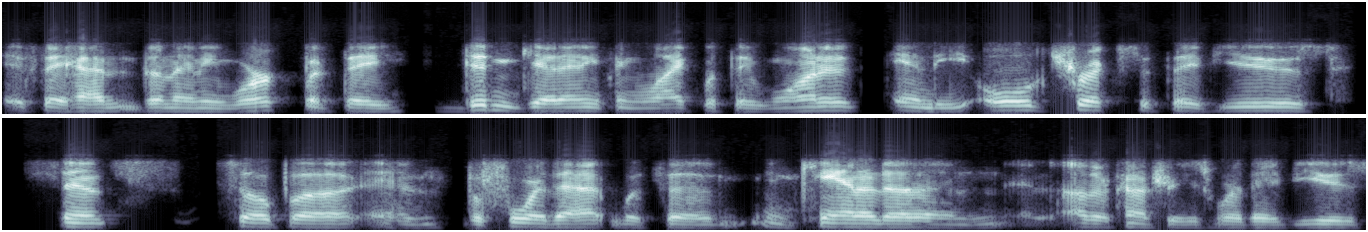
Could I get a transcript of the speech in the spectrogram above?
if they hadn't done any work, but they didn't get anything like what they wanted. And the old tricks that they've used since SOPA and before that with the in Canada and, and other countries where they've used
